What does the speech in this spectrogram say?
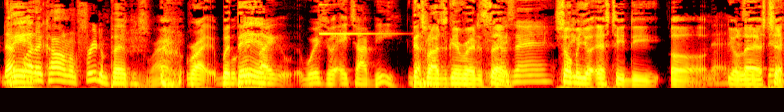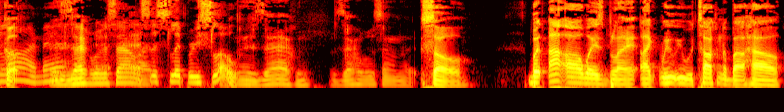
that's why they call them freedom papers. right. Right. But Because, then like, where's your HIV? That's what I was just getting ready to You know what say. I'm saying? Show me your STD, uh, That- your last checkup. line, man. Exactly what it sounds That's like. a slippery slope. Exactly. Exactly what it sounds like. So, but I always blame, like we, we were talking about how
